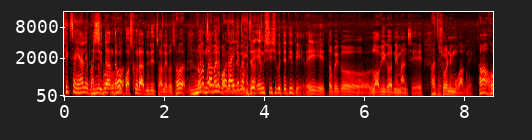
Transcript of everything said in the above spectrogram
ठिक छ यहाँले सिद्धान्तमा कसको राजनीति चलेको छ? हिजो। एमसिसीको त्यति धेरै तपाईँको लबी गर्ने मान्छे। स्वर्णिम वागले। हो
